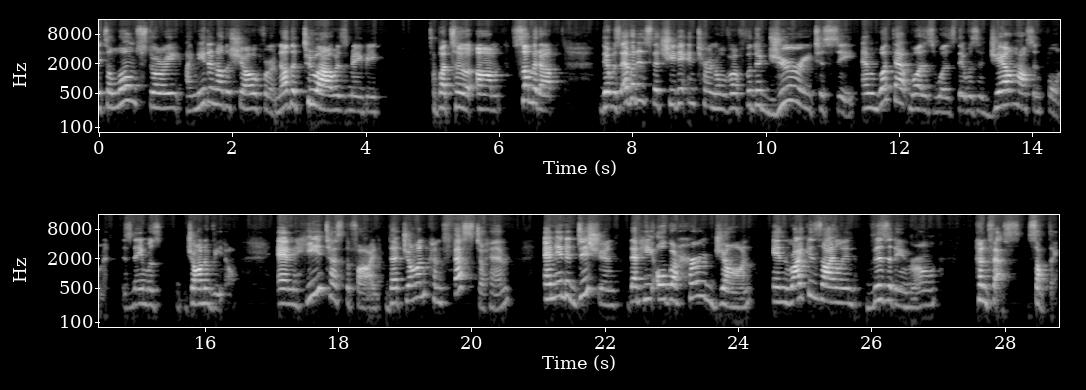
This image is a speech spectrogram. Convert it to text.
It's a long story. I need another show for another two hours, maybe. But to um, sum it up, there was evidence that she didn't turn over for the jury to see. And what that was, was there was a jailhouse informant. His name was John Avitto. And he testified that John confessed to him. And in addition, that he overheard John in Rikers Island visiting room confess something.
